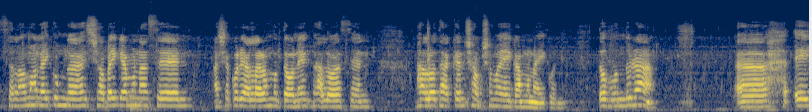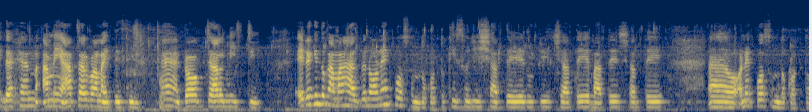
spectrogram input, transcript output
আসসালামু আলাইকুম গাইস সবাই কেমন আছেন? আশা করি আল্লাহ রহমতে অনেক ভালো আছেন। ভালো থাকেন সব সময় এই কামনাই করি। তো বন্ধুরা এই দেখেন, আমি আচার বানাইতেছি। হ্যাঁ টক জাল মিষ্টি। এটা কিন্তু আমার হাজবেন্ড অনেক পছন্দ করতো। খিচুড়ির সাথে, রুটির সাথে, ভাতের সাথে অনেক পছন্দ করতো।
